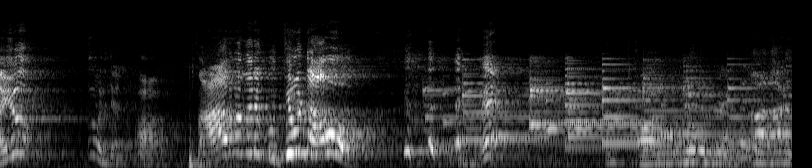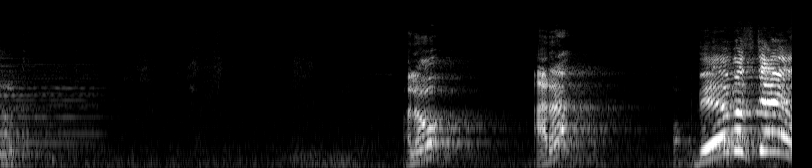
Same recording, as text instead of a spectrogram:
അയ്യോ സാറിനതൊരു ബുദ്ധിമുട്ടാവോ? ഹലോ? ആരാ? ദേവസ്ഥയോ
